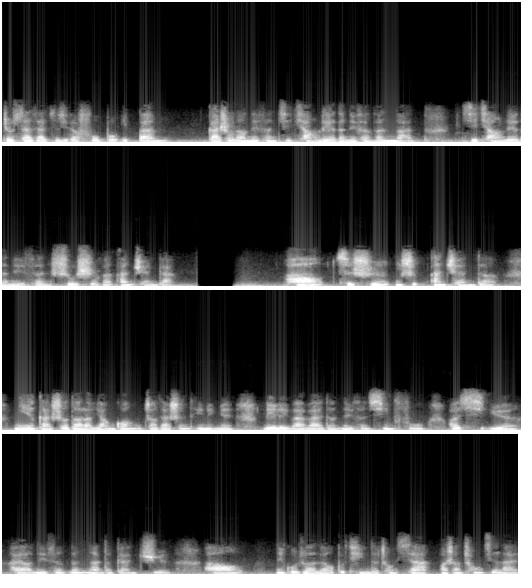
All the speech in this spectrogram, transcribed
就晒在自己的腹部一般，感受到那份极强烈的那份温暖，极强烈的那份舒适跟安全感。好，此时你是安全的，你也感受到了阳光照在身体里面，里里外外的那份幸福和喜悦，还有那份温暖的感觉。好，那股热流不停地从下往上冲进来，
